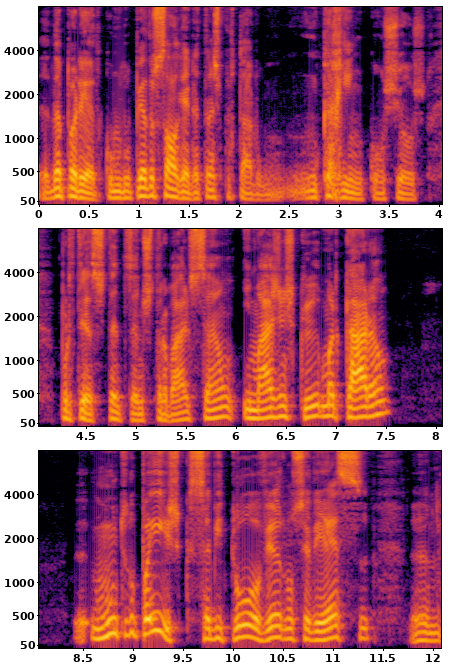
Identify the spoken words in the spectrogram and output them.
eh, da parede, como do Pedro Salgueiro a transportar um, um carrinho com os seus pertences tantos anos de trabalho, são imagens que marcaram muito do país, que se habituou a ver no CDS uh,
